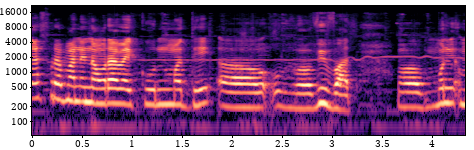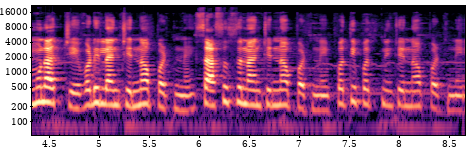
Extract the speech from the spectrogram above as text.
त्याचप्रमाणे नवरा बायकोंमध्ये विवाद. मुल मुलाचे वडिलांचे न पटणे सासूसुनांचे न पटणे पती पत्नीचे न पटणे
